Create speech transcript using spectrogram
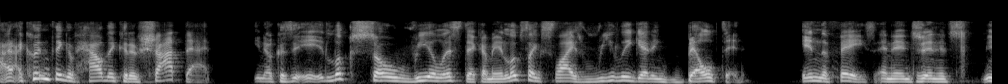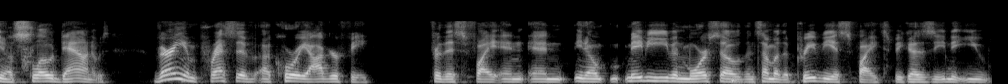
I couldn't think of how they could have shot that, you know, because it, it looks so realistic. I mean, it looks like Sly's really getting belted in the face, and it's and it's you know slowed down. It was very impressive uh, choreography for this fight, and and you know maybe even more so than some of the previous fights because you you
